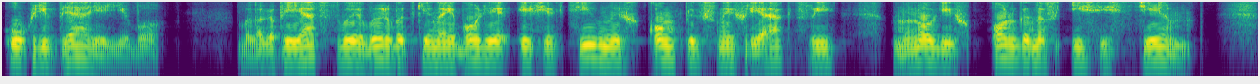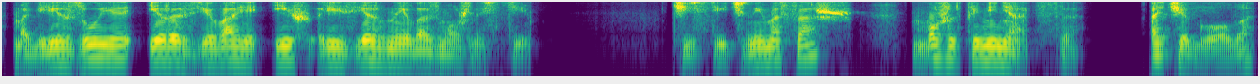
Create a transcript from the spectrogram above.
укрепляя его, благоприятствуя выработке наиболее эффективных комплексных реакций многих органов и систем, мобилизуя и развивая их резервные возможности. Частичный массаж может применяться очагово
